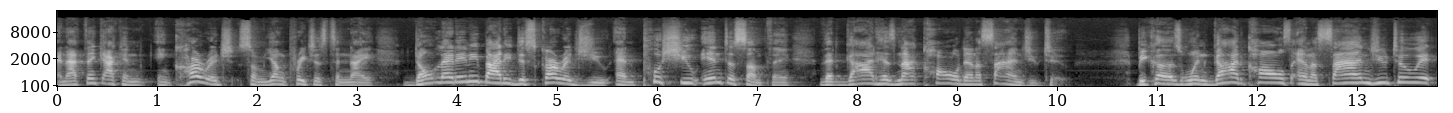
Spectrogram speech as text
And I think I can encourage some young preachers tonight. Don't let anybody discourage you and push you into something that God has not called and assigned you to. Because when God calls and assigns you to it,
